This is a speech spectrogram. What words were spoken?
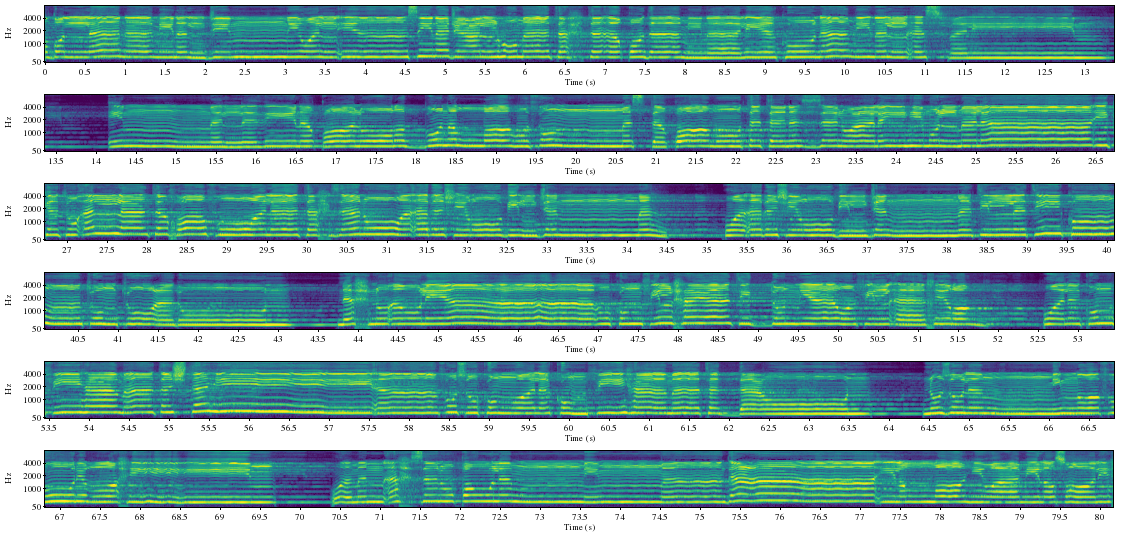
أضلانا من الجن والإنس نجعلهما تحت أقدامنا ليكونا من الأسفلين إن الذين قالوا ربنا الله ثم استقاموا تتنزل عليهم الملائكة ألا تحزنوا وأبشروا بالجنة وأبشروا بالجنة التي كنتم توعدون. نحن أولياؤكم في الحياة الدنيا وفي الآخرة ولكم فيها ما تشتهي أنفسكم ولكم فيها ما تدعون نزلا من غفور رحيم ومن أحسن قولا ممن دعا إلى الله وعمل صالحا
